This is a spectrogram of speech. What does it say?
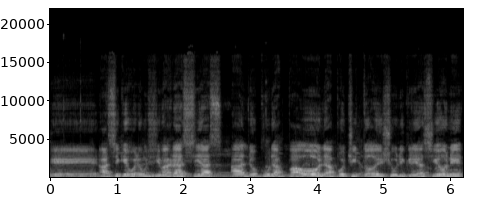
Eh, así que bueno, muchísimas gracias a Locuras Paola, Pochito de Juli Creaciones,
